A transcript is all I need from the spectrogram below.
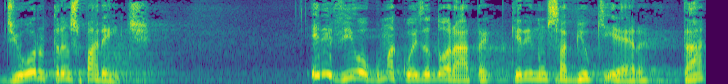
De ouro transparente. Ele viu alguma coisa dourada que ele não sabia o que era, tá?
